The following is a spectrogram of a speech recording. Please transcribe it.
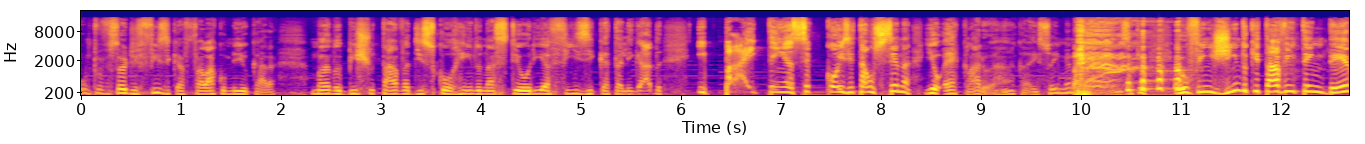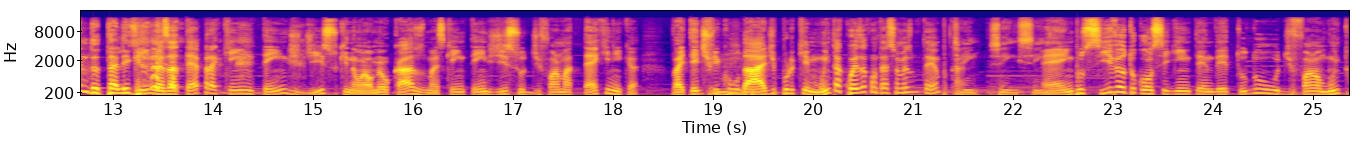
um professor de física falar comigo, cara. Mano, o bicho tava discorrendo nas teorias físicas, tá ligado? E pai, tem essa coisa e tal cena. E eu, é claro, aham, cara, isso aí mesmo. cara, eu fingindo que tava entendendo, tá ligado? Sim, mas até pra quem entende disso, que não é o meu caso, mas quem entende disso de forma técnica, vai ter dificuldade porque muita coisa acontece ao mesmo tempo, cara. Sim, sim, sim. É impossível tu conseguir entender tudo de forma muito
